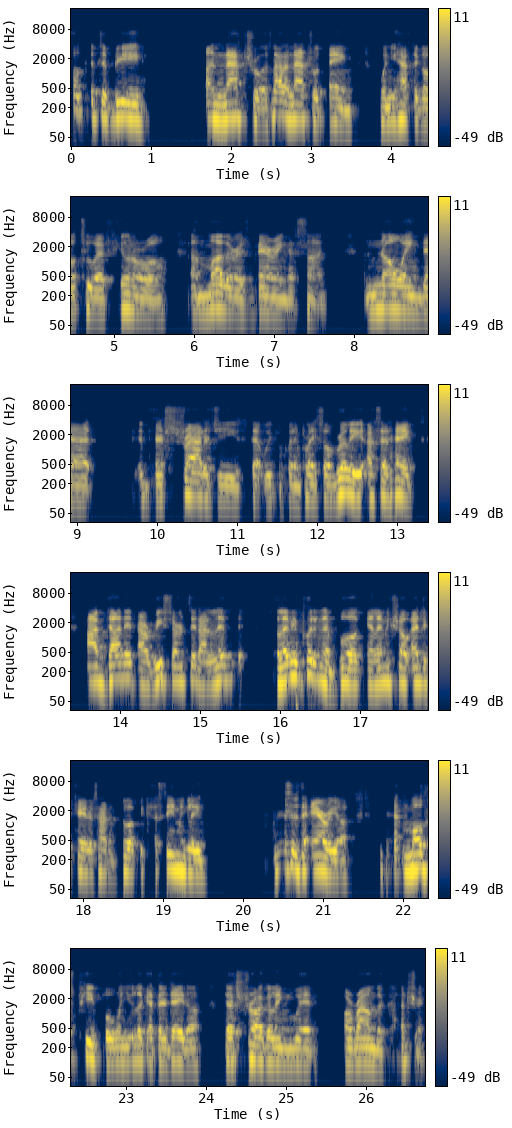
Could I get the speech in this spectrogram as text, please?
felt it to be unnatural. It's not a natural thing when you have to go to a funeral, a mother is burying a son, knowing that there's strategies that we can put in place. So really, I said, hey, I've done it, I researched it, I lived it. So let me put it in a book and let me show educators how to do it because seemingly this is the area that most people, when you look at their data, they're struggling with around the country.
